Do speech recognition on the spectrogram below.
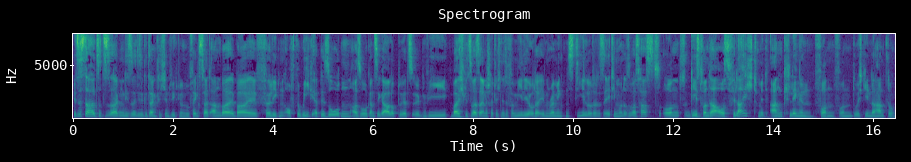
jetzt ist da halt sozusagen diese, diese gedankliche Entwicklung. Du fängst halt an bei, bei völligen Off-the-Week-Episoden, also ganz egal, ob du jetzt irgendwie beispielsweise eine schrecklich nette Familie oder eben Remington Steel oder das A-Team oder sowas hast und gehst von da aus vielleicht mit Anklängen von, von durchgehender Handlung.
